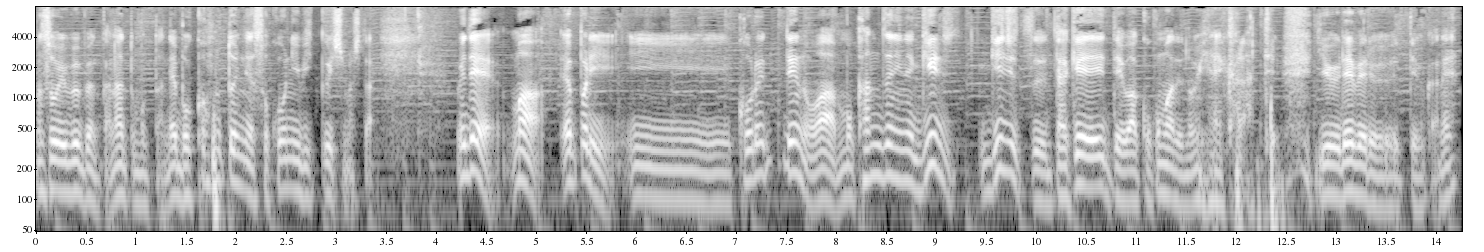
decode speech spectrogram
まあ、そういう部分かなと思ったんで僕は本当にねそこにびっくりしました。それでまあやっぱりこれっていうのはもう完全にね技術技術だけではここまで伸びないからっていうレベルっていうかね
